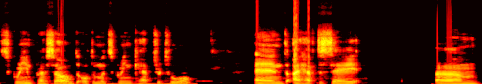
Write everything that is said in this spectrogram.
ScreenPresso, the ultimate screen capture tool. And I have to say, um,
